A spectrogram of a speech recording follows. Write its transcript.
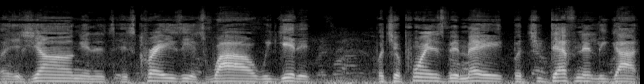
uh, it's young and it's, it's crazy, it's wild, we get it. But your point has been made, but you definitely got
